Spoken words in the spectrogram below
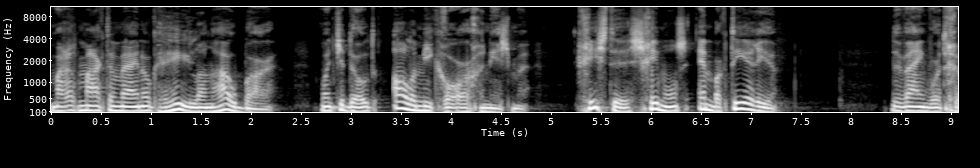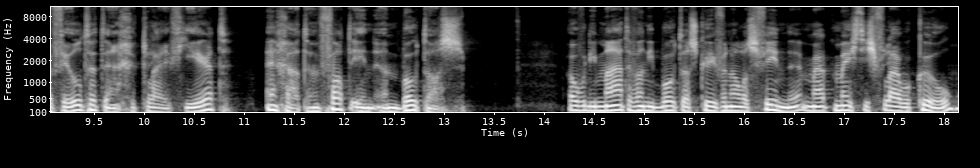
maar het maakt een wijn ook heel lang houdbaar. Want je doodt alle micro-organismen, gisten, schimmels en bacteriën. De wijn wordt gefilterd en geclarifieerd en gaat een vat in, een botas. Over die mate van die botas kun je van alles vinden, maar het meest is flauwekul.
